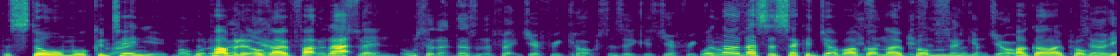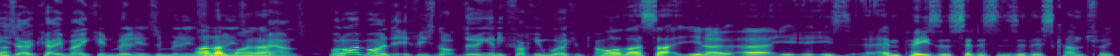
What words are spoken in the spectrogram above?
the storm will continue. Right. Well, the public about- will yeah, go fuck that also, then. Also, that doesn't affect Geoffrey Cox, does it? Because Geoffrey. Well, no, that's a second job. I've got a- no problem with second job. I've got no problem So he's that. okay making millions and millions I and don't millions mind of that. pounds. Well, I mind it if he's not doing any fucking work in Well, that's that. You know, uh, he's MPs are citizens of this country.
